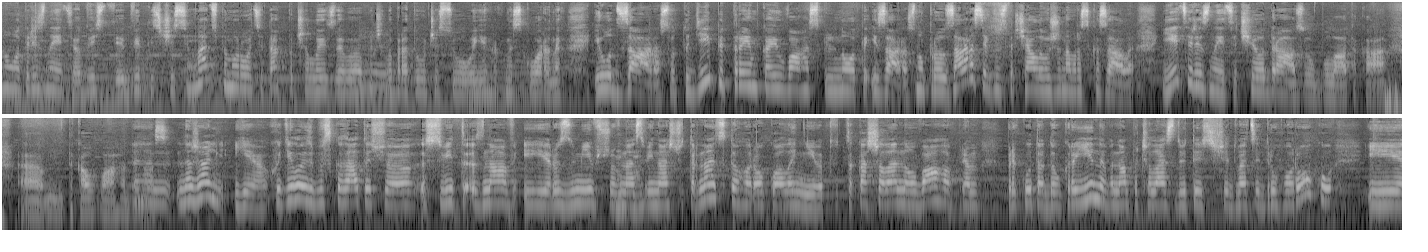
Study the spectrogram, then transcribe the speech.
ну от різниця у 200 2017 році. Так почали з- почали брати участь у іграх нескорених. І от зараз, от тоді підтримка і увага спільноти, і зараз. Ну про зараз, як зустрічали, вже нам розказали. Є ця різниця? Чи одразу була така, е, така увага до нас? Е, На жаль, є. Хотілося б сказати, що світ знав і розумів, що в нас війна з 14-го року, але ні. От така шалена увага, прям прикута до України. Вона почалась з 2022 року. І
